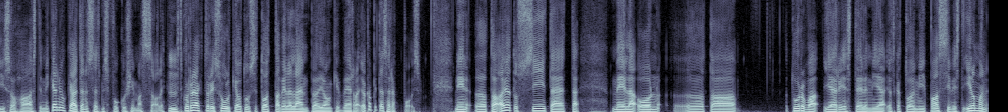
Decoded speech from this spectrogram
iso haaste, mikä nyt käytännössä esimerkiksi Fukushimassa oli. Mm. Sitten kun reaktori sulkeutuu, se tuottaa vielä lämpöä jonkin verran, joka pitää saada pois. Niin tota, ajatus siitä, että meillä on tota, turvajärjestelmiä, jotka toimii passiivisesti ilman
